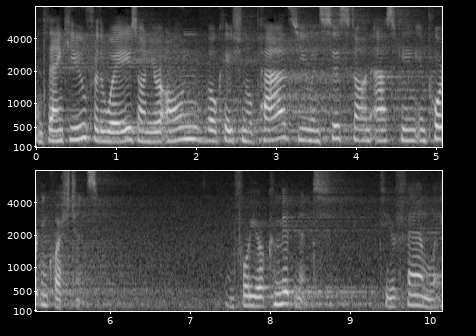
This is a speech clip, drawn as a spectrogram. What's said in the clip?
And thank you for the ways on your own vocational paths you insist on asking important questions, and for your commitment to your family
